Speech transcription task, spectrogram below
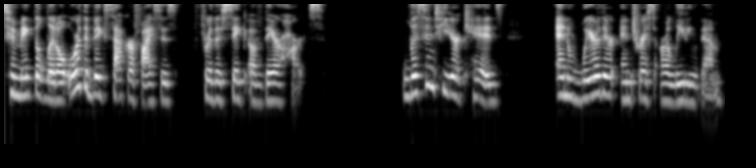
to make the little or the big sacrifices for the sake of their hearts. Listen to your kids and where their interests are leading them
